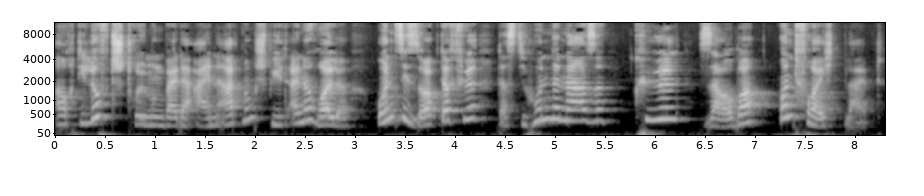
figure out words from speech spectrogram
Auch die Luftströmung bei der Einatmung spielt eine Rolle und sie sorgt dafür, dass die Hundenase kühl, sauber und feucht bleibt.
